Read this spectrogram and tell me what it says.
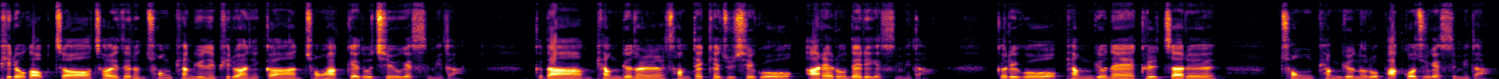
필요가 없죠. 저희들은 총평균이 필요하니까 총합계도 지우겠습니다. 그 다음 평균을 선택해 주시고 아래로 내리겠습니다. 그리고 평균의 글자를 총평균으로 바꿔주겠습니다.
